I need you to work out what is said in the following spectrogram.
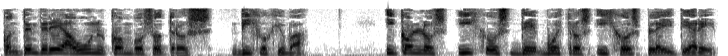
contenderé aún con vosotros, dijo Jehová, y con los hijos de vuestros hijos pleitearé.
